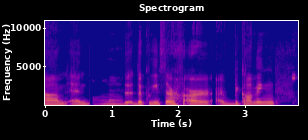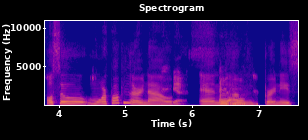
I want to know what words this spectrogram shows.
um and Oh, the, the queens there are, are becoming also more popular now. Yes. and Mhm. um Bernie's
